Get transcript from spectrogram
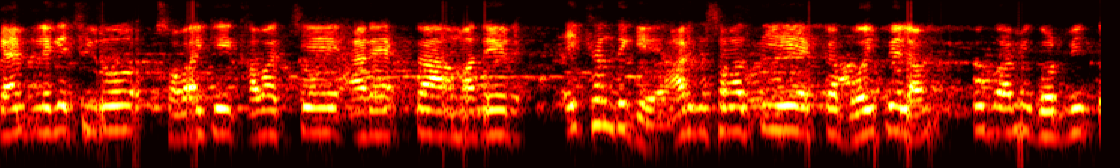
ক্যাম্প লেগেছিল, সবাইকে খাওয়াচ্ছে আর একটা আমাদের এইখান থেকে আর সমাজ দিয়ে একটা বই পেলাম। খুব আমি গর্বিত,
